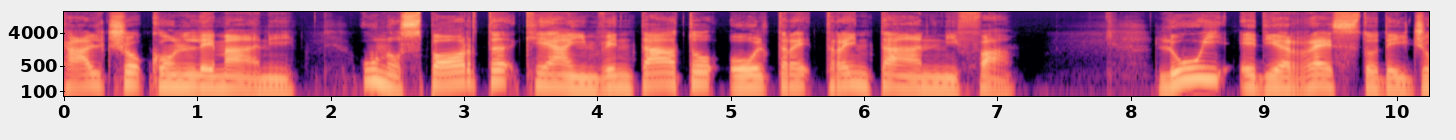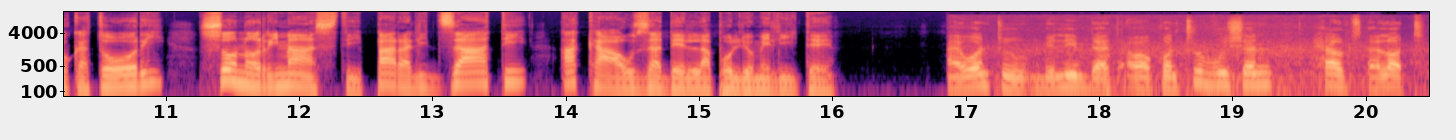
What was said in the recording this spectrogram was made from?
calcio con le mani, uno sport che ha inventato oltre 30 anni fa. Lui ed il resto dei giocatori sono rimasti paralizzati a causa della poliomelite. I want to believe that our contribution helps a lot.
